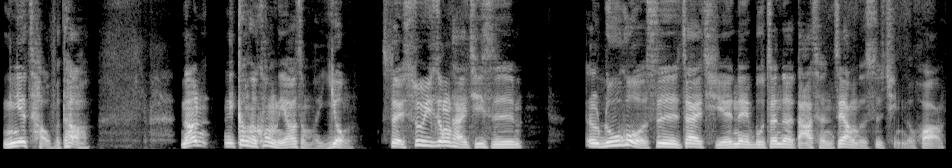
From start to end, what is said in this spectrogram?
你也找不到，然后你更何况你要怎么用？所以数据中台其实，呃，如果是在企业内部真的达成这样的事情的话，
